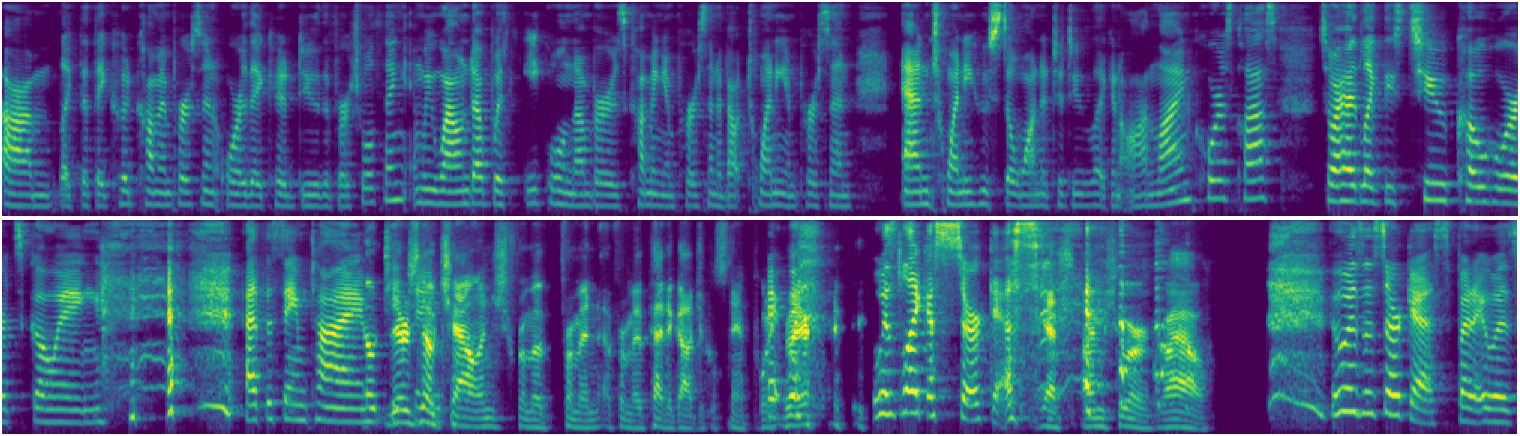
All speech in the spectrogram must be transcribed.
um, like that they could come in person or they could do the virtual thing, and we wound up with equal numbers coming in person, about twenty in person, and twenty who still wanted to do like an online chorus class. So I had like these two cohorts going at the same time. No, there's no challenge from a from an from a pedagogical standpoint. It was- Right. It was like a circus. yes, I'm sure. Wow. it was a circus, but it was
